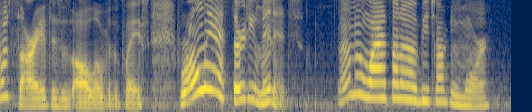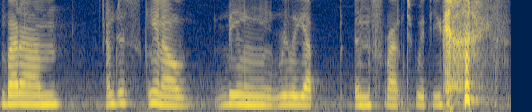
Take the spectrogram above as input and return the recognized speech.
I'm sorry if this is all over the place. We're only at 30 minutes. I don't know why I thought I would be talking more, but um, I'm just you know being really up in front with you guys.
